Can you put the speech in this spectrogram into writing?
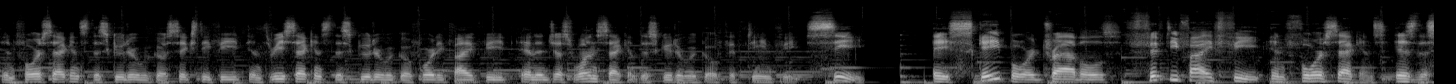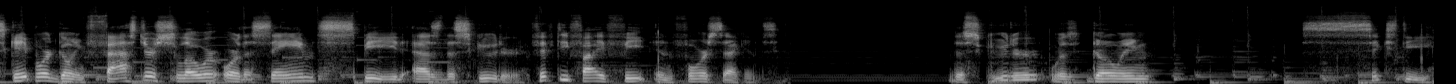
In four seconds, the scooter would go 60 feet. In three seconds, the scooter would go 45 feet. And in just one second, the scooter would go 15 feet. C. A skateboard travels 55 feet in 4 seconds. Is the skateboard going faster, slower, or the same speed as the scooter? 55 feet in 4 seconds. The scooter was going 60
